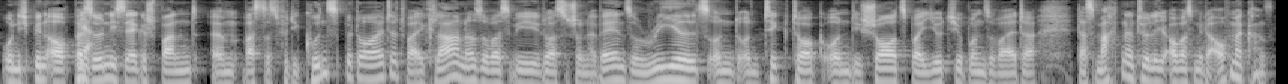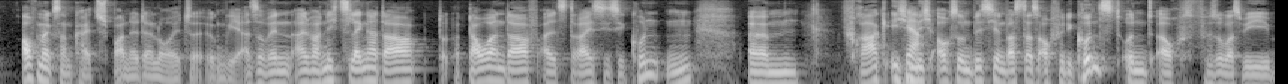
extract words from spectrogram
Und ich bin auch persönlich ja. sehr gespannt, ähm, was das für die Kunst bedeutet, weil klar, ne, sowas wie, du hast es schon erwähnt, so Reels und, und TikTok und die Shorts bei YouTube und so weiter, das macht natürlich auch was mit der Aufmerksam Aufmerksamkeitsspanne der Leute irgendwie. Also wenn einfach nichts länger da dauern darf als 30 Sekunden, ähm, frage ich ja. mich auch so ein bisschen, was das auch für die Kunst und auch für sowas wie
